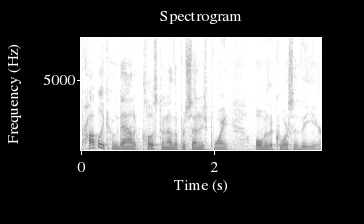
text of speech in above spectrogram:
probably come down to close to another percentage point over the course of the year.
